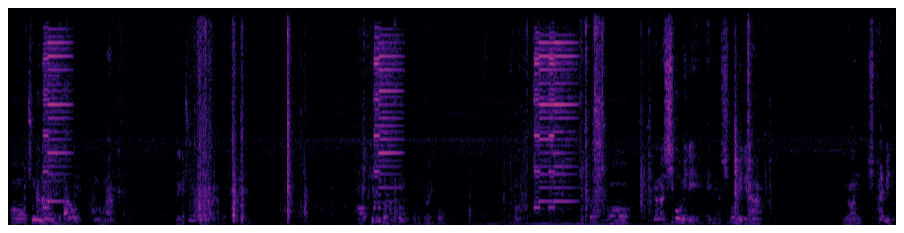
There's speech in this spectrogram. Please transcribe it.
어, 충전은 이렇게 따로 하는구나 이렇게 충전을 하는 거예요 어, 기름도 조금 이렇게 들어있고 또, 어, 이거는 15mm 돼 있네요 15mm랑 이건 18mm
